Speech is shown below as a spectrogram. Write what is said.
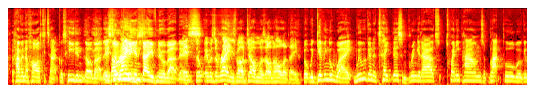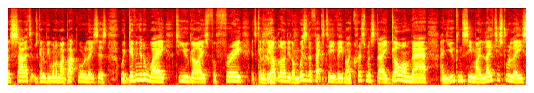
having a heart attack because he didn't know about this. It's Only me and. Dave knew about this. It's, it was arranged while John was on holiday. but we're giving away. We were going to take this and bring it out. Twenty pounds at Blackpool. We were going to sell it. It was going to be one of my Blackpool releases. We're giving it away to you guys for free. It's going to be uploaded on Wizard FX TV by Christmas Day. Go on there and you can see my latest release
